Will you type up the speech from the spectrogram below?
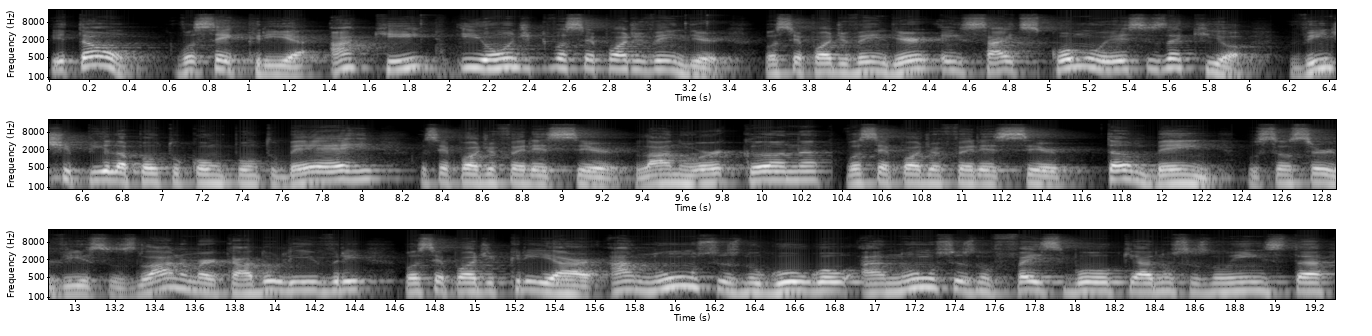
Então, você cria aqui e onde que você pode vender. Você pode vender em sites como esses aqui, ó, 20pila.com.br, você pode oferecer lá no Orkana, você pode oferecer também os seus serviços lá no Mercado Livre, você pode criar anúncios no Google, anúncios no Facebook, anúncios no Insta,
